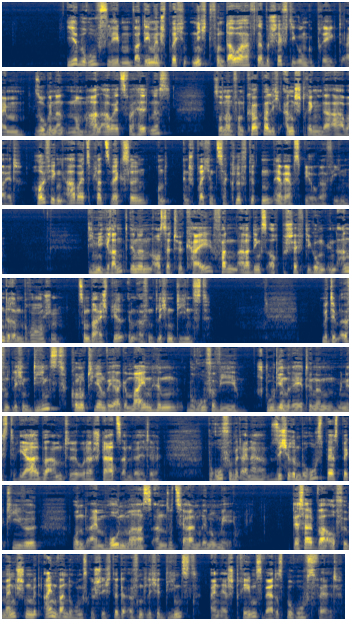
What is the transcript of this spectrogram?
Ihr Berufsleben war dementsprechend nicht von dauerhafter Beschäftigung geprägt, einem sogenannten Normalarbeitsverhältnis, sondern von körperlich anstrengender Arbeit, häufigen Arbeitsplatzwechseln und entsprechend zerklüfteten Erwerbsbiografien. Die Migrantinnen aus der Türkei fanden allerdings auch Beschäftigung in anderen Branchen, zum Beispiel im öffentlichen Dienst. Mit dem öffentlichen Dienst konnotieren wir ja gemeinhin Berufe wie Studienrätinnen, Ministerialbeamte oder Staatsanwälte. Berufe mit einer sicheren Berufsperspektive und einem hohen Maß an sozialem Renommee. Deshalb war auch für Menschen mit Einwanderungsgeschichte der öffentliche Dienst ein erstrebenswertes Berufsfeld.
